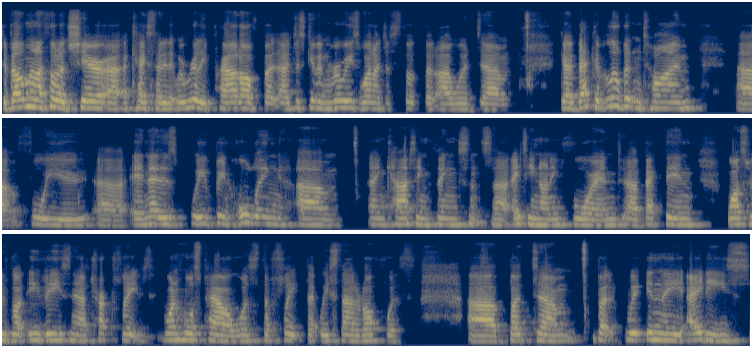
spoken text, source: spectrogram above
development. I thought I'd share a, a, case study that we're really proud of, but uh, just given Rui's one, I just thought that I would um, go back a little bit in time uh, for you. Uh, and that is, we've been hauling um, and carting things since uh, 1894. And uh, back then, whilst we've got EVs in our truck fleet, one horsepower was the fleet that we started off with. Uh, but um, but in the 80s,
